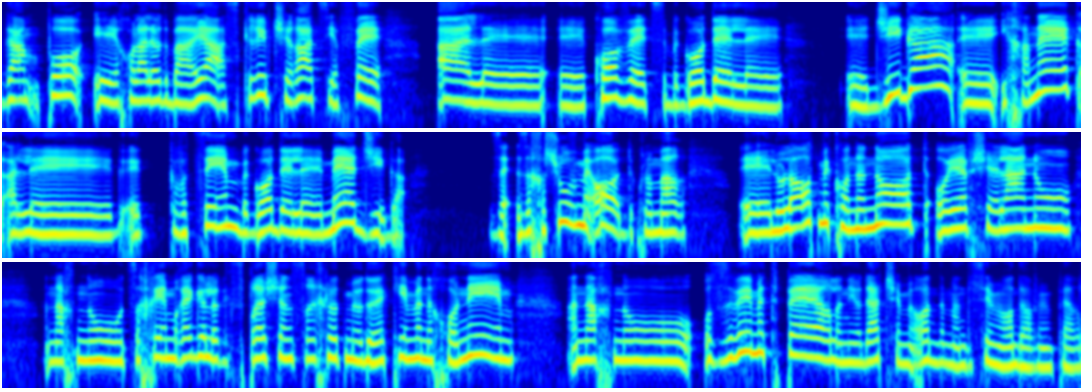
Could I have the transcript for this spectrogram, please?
גם פה אה, יכולה להיות בעיה, סקריפט שרץ יפה על אה, קובץ בגודל ג'יגה, ייחנק על קבצים בגודל אה, 100 ג'יגה. זה, זה חשוב מאוד, כלומר, לולאות מקוננות, אויב שלנו, אנחנו צריכים regular expressions, צריך להיות מדויקים ונכונים, אנחנו עוזבים את פרל, אני יודעת שמאוד, המהנדסים מאוד אוהבים פרל,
